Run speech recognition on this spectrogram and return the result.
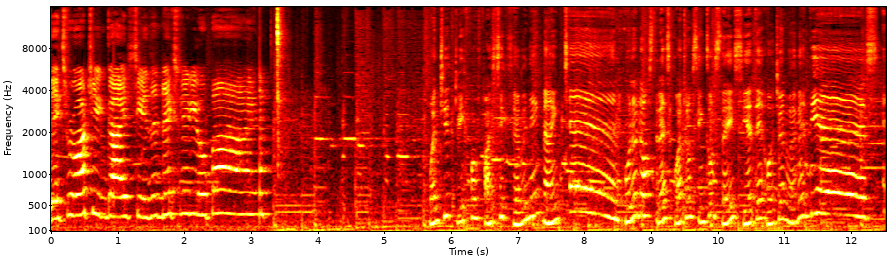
Thanks for watching, guys. See you in the next video. Bye. 1, 2, 3, 4, 5, 6, 7, 8, 9, 10. 1, 2, 3, 4, 5, 6, 7, 8, 9, 10.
